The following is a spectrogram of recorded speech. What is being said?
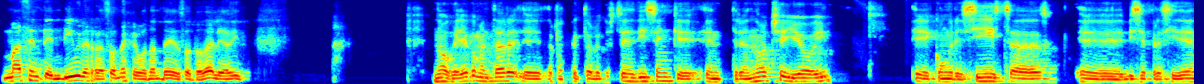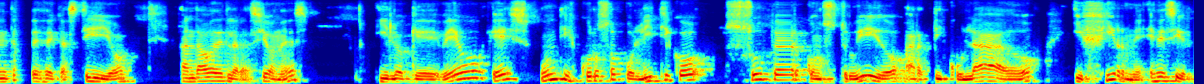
más entendibles razones que el votante de Soto. Dale, David. No, quería comentar eh, respecto a lo que ustedes dicen que entre anoche y hoy eh, congresistas, eh, vicepresidentes de Castillo han dado declaraciones y lo que veo es un discurso político súper construido, articulado y firme. Es decir,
